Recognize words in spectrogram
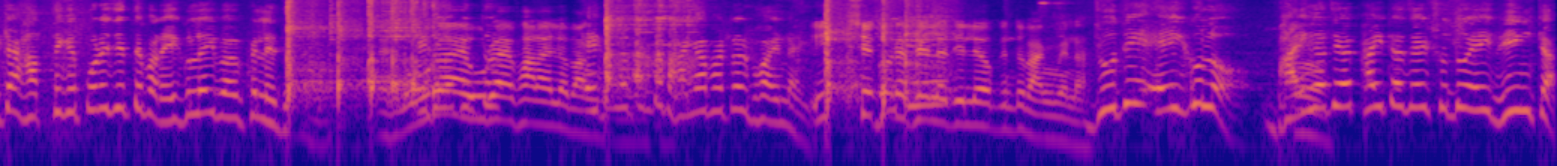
এটা হাত থেকে পড়ে যেতে পারে এগুলোই ভাবে ফেলে। এগুলো উড়ায় উড়ায় ফালাইলো ভাঙবে। এগুলো কিন্তু ভাঙা ফাটার ভয় নাই। ইচ্ছে করে ফেলে দিলেও কিন্তু ভাঙবে না। যদি এইগুলো ভাইঙ্গা যায় ফাইটা যায় শুধু এই রিংটা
